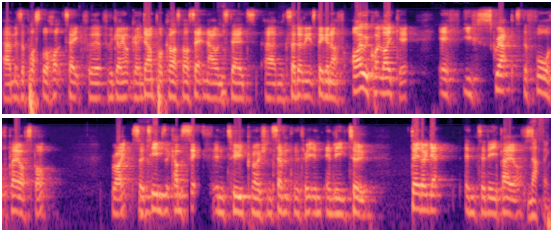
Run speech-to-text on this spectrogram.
um, as a possible hot take for the, for the Going Up, Going Down podcast. I'll say it now instead because um, I don't think it's big enough. I would quite like it if you scrapped the fourth playoff spot, right? So mm-hmm. teams that come sixth in two promotion, seventh and three in, in League Two, they don't get into the playoffs. Nothing.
